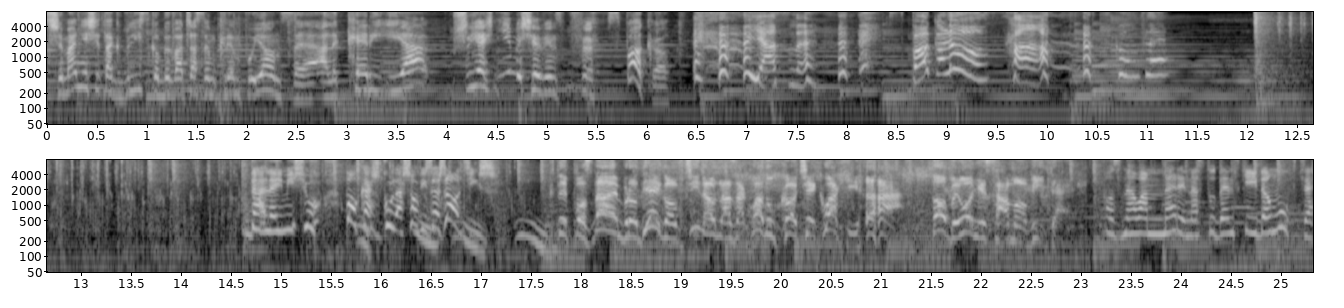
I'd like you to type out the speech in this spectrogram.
Trzymanie się tak blisko bywa czasem krępujące, ale Kerry i ja przyjaźnimy się, więc pff, spoko. Jasne. Spoko luz! Ha! Kumple. Dalej, misiu, pokaż gulaszowi, że rządzisz. Gdy poznałem Brodiego, wcinał dla zakładu kocie kłaki. Haha, to było niesamowite. Poznałam Mary na studenckiej domówce.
